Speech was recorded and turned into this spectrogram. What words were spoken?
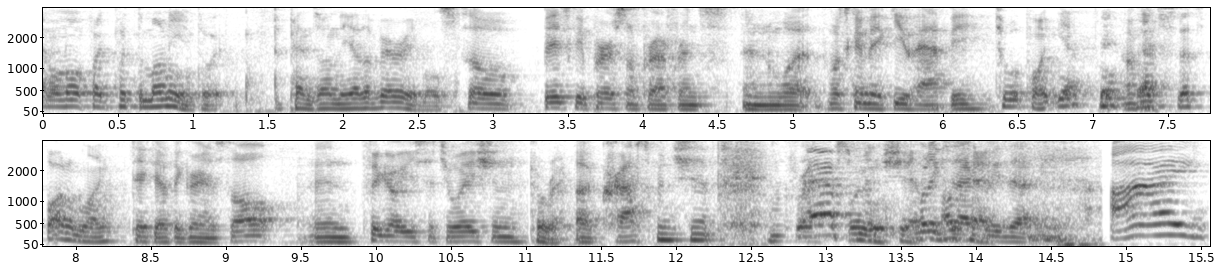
I don't know if I'd put the money into it. Depends on the other variables. So basically, personal preference and what what's gonna make you happy. To a point, yeah. yeah That's that's bottom line. Take that with a grain of salt and figure out your situation. Correct. Uh, craftsmanship. Craftsmanship. What exactly Okay. does that mean? I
